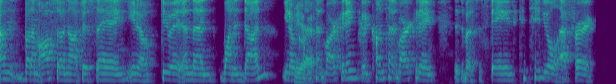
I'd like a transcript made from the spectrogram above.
I'm, but I'm also not just saying, you know, do it and then one and done. You know, yeah. content marketing, good content marketing is about sustained, continual effort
